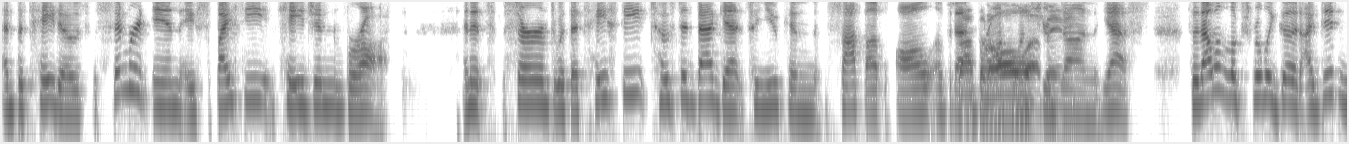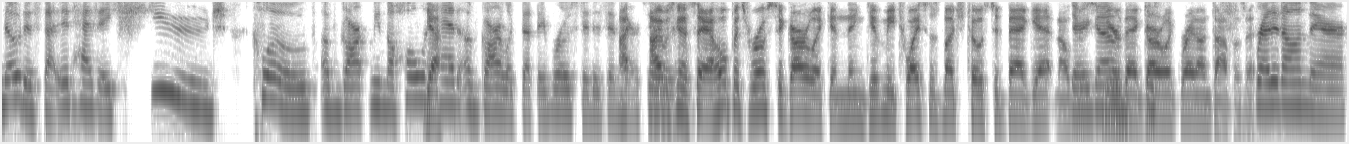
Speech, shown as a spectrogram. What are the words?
and potatoes simmered in a spicy Cajun broth. And it's served with a tasty toasted baguette so you can sop up all of that Sop broth once up, you're baby. done. Yes. So that one looks really good. I did notice that it has a huge clove of gar I mean the whole Yeah. head of garlic that they've roasted is in there too. I was going to say, I hope it's roasted garlic and then give me twice as much toasted baguette and I'll There just smear that Just garlic right on top of it. spread it on there.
